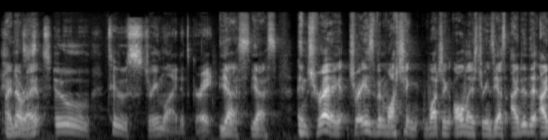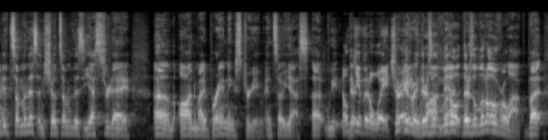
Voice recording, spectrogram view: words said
I know, right? Too too streamlined. It's great. Yes, yes. And Trey, Trey has been watching watching all my streams. Yes, I did the, I did some of this and showed some of this yesterday um, on my branding stream. And so yes, uh, we Don't there- give it away, Trey. Don't give it away. Come there's on, a little man. there's a little overlap, but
